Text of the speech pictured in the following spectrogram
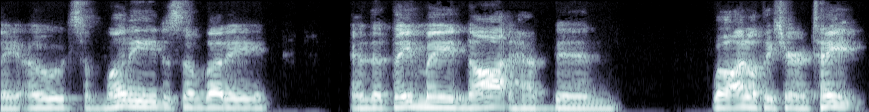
they owed some money to somebody and that they may not have been well i don't think sharon tate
